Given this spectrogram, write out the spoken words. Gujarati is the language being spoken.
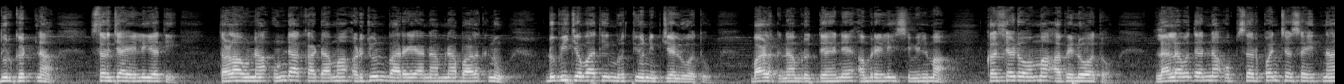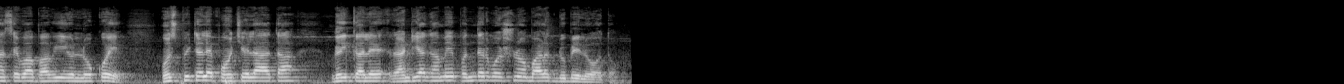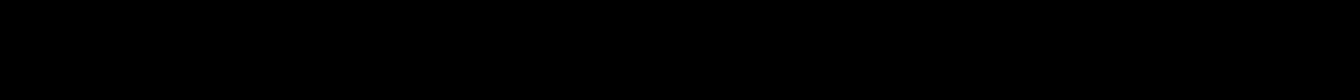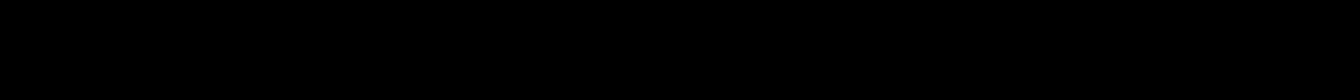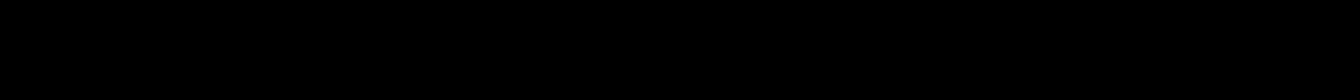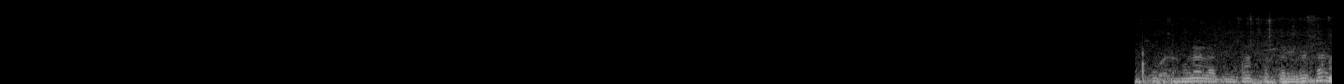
દુર્ઘટના સર્જાયેલી હતી. તળાવના ઊંડા ખાડામાં અર્જુન બારૈયા નામના બાળકનું ડૂબી જવાથી મૃત્યુ નિપજેલું હતું. બાળકના મૃતદેહને અમરેલી સિવિલમાં ખસેડવામાં આવેલો હતો. લાલાવદરના ઉપસરપંચ સહિતના સેવાભાવી લોકોએ હોસ્પિટલે પહોંચેલા હતા. ગઈકાલે રાંડિયા ગામે પંદર વર્ષનો બાળક ડૂબેલો હતો.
